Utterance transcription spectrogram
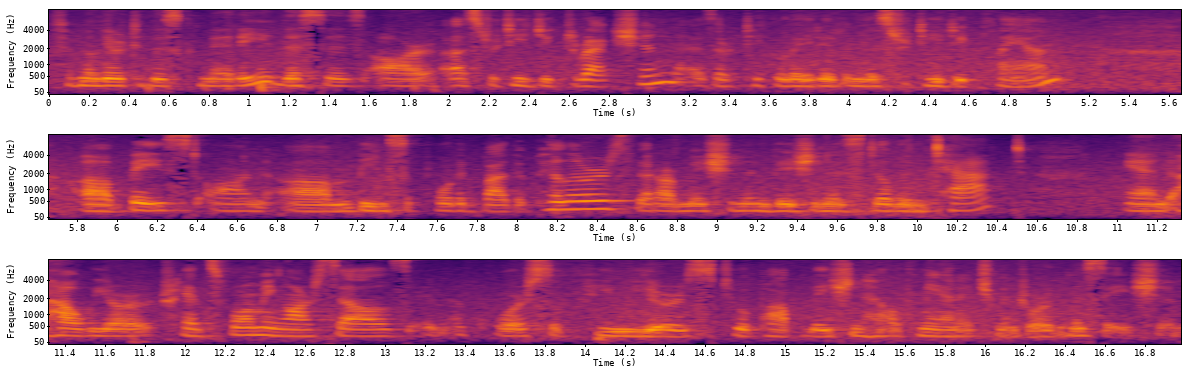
familiar to this committee. This is our uh, strategic direction as articulated in the strategic plan, uh, based on um, being supported by the pillars that our mission and vision is still intact, and how we are transforming ourselves in the course of a few years to a population health management organization.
